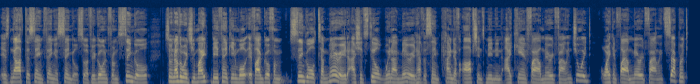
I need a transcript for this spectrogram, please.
is not the same thing as single. So if you're going from single, so in other words, you might be thinking, well, if I go from single to married, I should still, when I'm married, have the same kind of options, meaning I can file married filing joint or I can file married filing separate,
